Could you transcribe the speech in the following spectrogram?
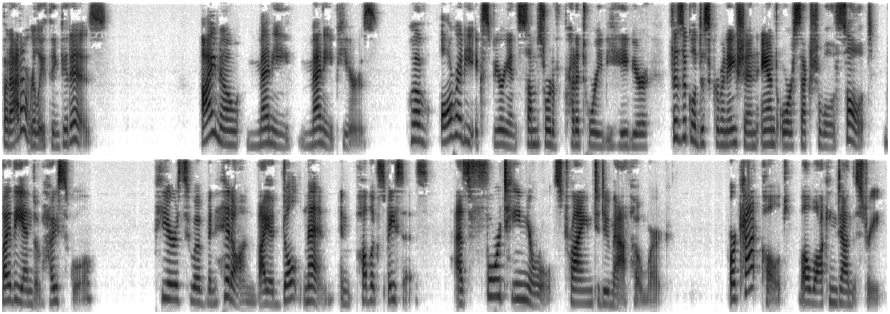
but I don't really think it is. I know many, many peers who have already experienced some sort of predatory behavior, physical discrimination, and or sexual assault by the end of high school. Peers who have been hit on by adult men in public spaces as 14 year olds trying to do math homework. Or catcalled while walking down the street.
